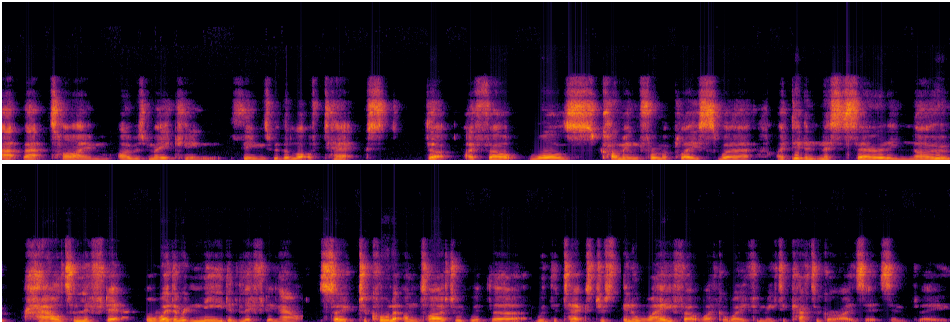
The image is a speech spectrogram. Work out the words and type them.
at that time, I was making things with a lot of text that I felt was coming from a place where I didn't necessarily know how to lift it or whether it needed lifting out. So to call it untitled with the with the text just in a way felt like a way for me to categorize it simply.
